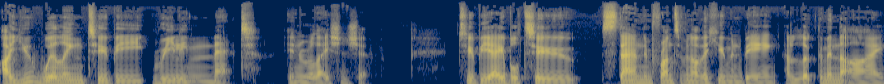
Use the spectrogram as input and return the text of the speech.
are you willing to be really met in relationship? To be able to stand in front of another human being and look them in the eye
